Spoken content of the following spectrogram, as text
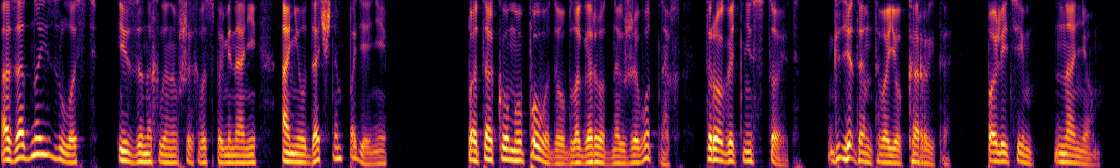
а заодно и злость из-за нахлынувших воспоминаний о неудачном падении. По такому поводу благородных животных трогать не стоит. Где там твое корыто? Полетим на нем.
